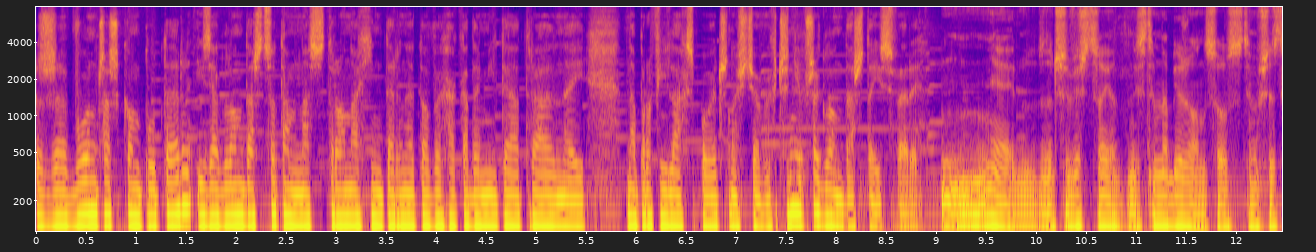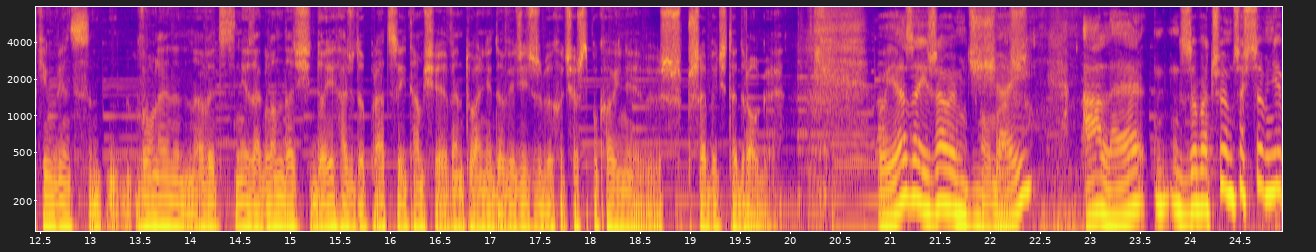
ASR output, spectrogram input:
że włączasz komputer i zaglądasz, co tam na stronach internetowych Akademii Teatralnej, na profilach społecznościowych? Czy nie przeglądasz tej sfery? Nie, znaczy wiesz co, ja jestem na bieżąco z tym wszystkim, więc wolę nawet nie zaglądać, dojechać do pracy i tam się ewentualnie dowiedzieć, żeby chociaż spokojnie już przebyć tę drogę. Bo ja zajrzałem dzisiaj, ale zobaczyłem coś, co mnie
